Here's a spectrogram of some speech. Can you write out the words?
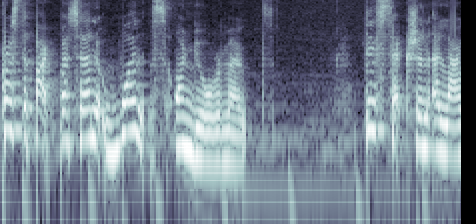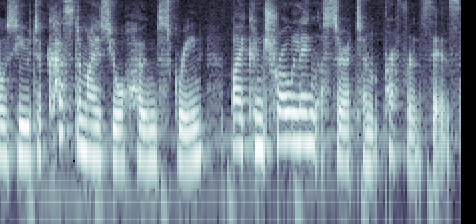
Press the back button once on your remote. This section allows you to customize your home screen by controlling certain preferences.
